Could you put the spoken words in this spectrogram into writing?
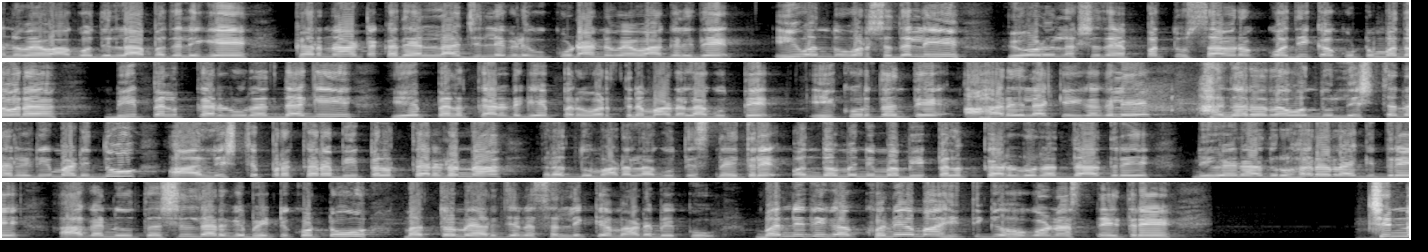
ಅನ್ವಯವಾಗುವುದಿಲ್ಲ. ಬದಲಿಗೆ ಕರ್ನಾಟಕದ ಎಲ್ಲ ಜಿಲ್ಲೆಗಳಿಗೂ ಕೂಡ ಅನ್ವಯವಾಗಲಿದೆ. ಈ ಒಂದು ವರ್ಷದಲ್ಲಿ ಏಳು ಲಕ್ಷದ ಎಪ್ಪತ್ತು ಸಾವಿರಕ್ಕೂ ಅಧಿಕ ಕುಟುಂಬದವರ ಬಿಪಿಎಲ್ ಕಾರ್ಡ್ ರದ್ದಾಗಿ ಎಪಿಎಲ್ ಕಾರ್ಡ್ಗೆ ಪರಿವರ್ತನೆ ಮಾಡಲಾಗುತ್ತೆ. ಈ ಕುರಿತಂತೆ ಆಹಾರ ಇಲಾಖೆ ಈಗಾಗಲೇ ಹನರರ ಒಂದು ಲಿಸ್ಟ್ ಅನ್ನು ರೆಡಿ ಮಾಡಿದ್ದು. ಆ ಲಿಸ್ಟ್ ಪ್ರಕಾರ ಬಿಪಿಎಲ್ ಕಾರ್ಡ್ ಅನ್ನು ರದ್ದು ಮಾಡಲಾಗುತ್ತೆ ಸ್ನೇಹಿತರೆ. ಒಂದೊಮ್ಮೆ ನಿಮ್ಮ ಬಿಪಿಎಲ್ ಕಾರ್ಡ್ ರದ್ದಾದ್ರೆ ನೀವೇನಾದರೂ ಅರ್ಹರಾಗಿದ್ರೆ ಆಗ ನೀವು ತಹಶೀಲ್ದಾರ್ಗೆ ಭೇಟಿ ಕೊಟ್ಟು ಮತ್ತೊಮ್ಮೆ ಅರ್ಜಿನ ಸಲ್ಲಿಕೆ ಮಾಡಬೇಕು. ಬನ್ನಿದೀಗ ಕೊನೆ ಮಾಹಿತಿಗೆ ಹೋಗೋಣ ಸ್ನೇಹಿತರೆ. ಚಿನ್ನ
